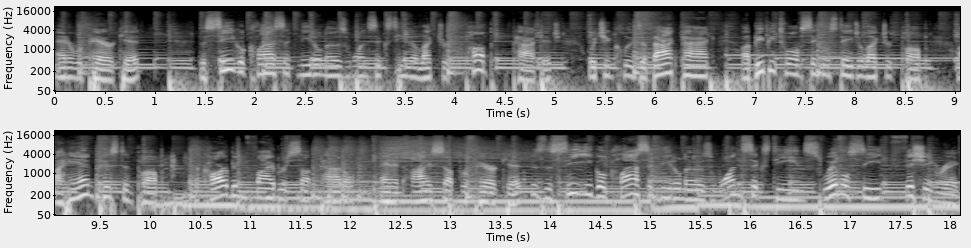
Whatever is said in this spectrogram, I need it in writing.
and a repair kit the Eagle Classic Needle Nose 116 electric pump package, which includes a backpack, a BP12 single stage electric pump, a hand piston pump, a carbon fiber SUP paddle, and an iSUP repair kit, is the Sea Eagle Classic Needle Nose 116 swivel seat fishing rig,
